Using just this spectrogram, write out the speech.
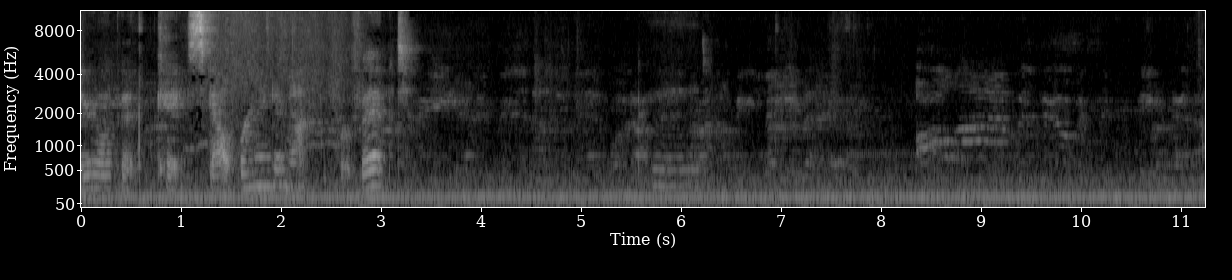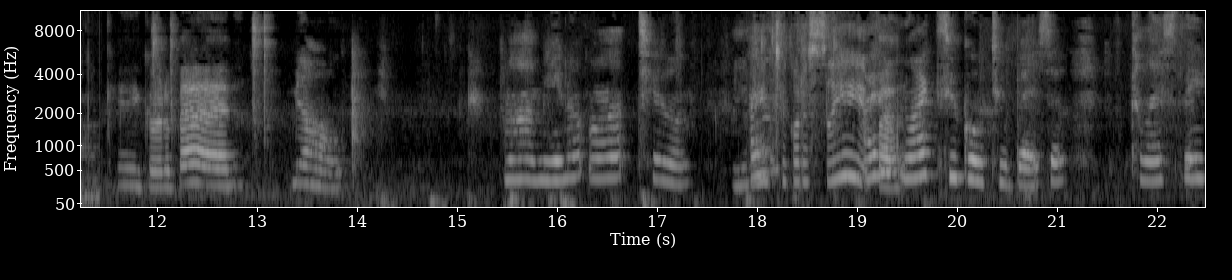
you're all good. Okay, scalp. We're gonna get that perfect. Okay, go to bed. No. Mommy, I don't want to. You need to go to sleep. I don't like to go to bed, so can I stay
